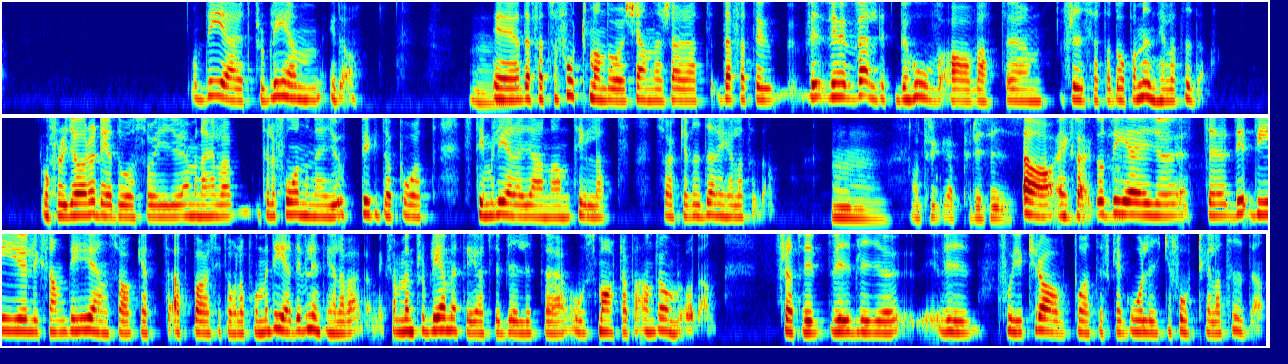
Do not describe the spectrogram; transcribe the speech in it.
Och det är ett problem idag. Mm. Eh, därför att så fort man då känner så att, därför att det, vi, vi har väldigt behov av att eh, frisätta dopamin hela tiden. Och för att göra det då så är ju, jag menar hela telefonen är ju uppbyggda på att stimulera hjärnan till att söka vidare hela tiden. Mm. Och trycka, precis. Ja, exakt. Och det är ju, ett, eh, det, det är ju, liksom, det är ju en sak att, att bara sitta och hålla på med det. Det är väl inte hela världen. Liksom. Men problemet är att vi blir lite osmarta på andra områden. För att vi, vi, blir ju, vi får ju krav på att det ska gå lika fort hela tiden.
